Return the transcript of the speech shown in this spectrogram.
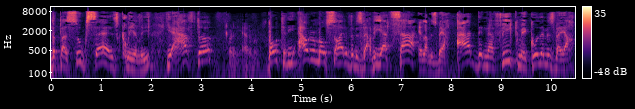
The pasuk says clearly, you have to Go to the outermost. go to the outermost side of the mizbeach. V'yatsa el mizbeach ad nafik mekul mizbeach.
